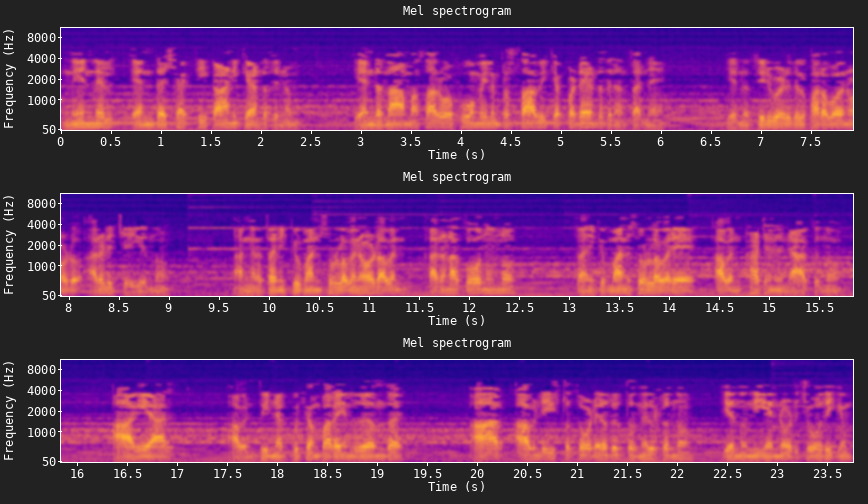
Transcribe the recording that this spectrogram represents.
നിന്നിൽ എന്റെ ശക്തി കാണിക്കേണ്ടതിനും എന്റെ നാമ സർവഭൂമിയിലും പ്രസ്താവിക്കപ്പെടേണ്ടതിനും തന്നെ എന്ന് തിരുവഴുതിൽ ഫറവോനോട് അരളി ചെയ്യുന്നു. അങ്ങനെ തനിക്ക് മനസ്സുള്ളവനോട് അവൻ കരുണ തോന്നുന്നു. തനിക്ക് മനസ്സുള്ളവരെ അവൻ കഠിനനാക്കുന്നു. ആകയാൽ അവൻ പിന്നെ കുറ്റം പറയുന്നത് എന്ത്? ആർ അവന്റെ ഇഷ്ടത്തോടെ എതിർത്ത് നിൽക്കുന്നു എന്ന് നീ എന്നോട് ചോദിക്കും.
